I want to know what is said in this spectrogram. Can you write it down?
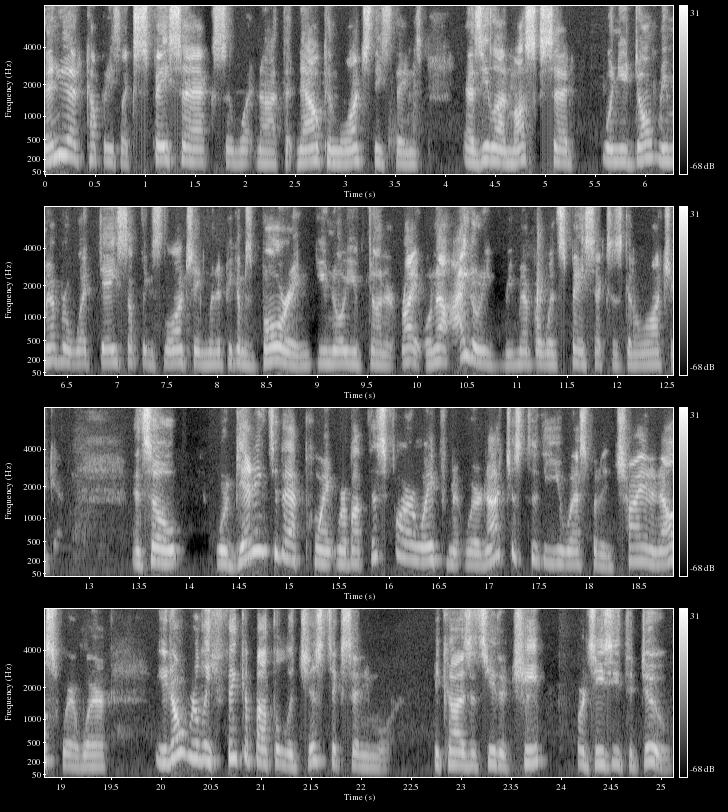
Then you had companies like SpaceX and whatnot that now can launch these things. As Elon Musk said, when you don't remember what day something's launching, when it becomes boring, you know you've done it right. Well, now I don't even remember when SpaceX is going to launch again. And so we're getting to that point. We're about this far away from it, where not just to the US, but in China and elsewhere, where you don't really think about the logistics anymore because it's either cheap or it's easy to do.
